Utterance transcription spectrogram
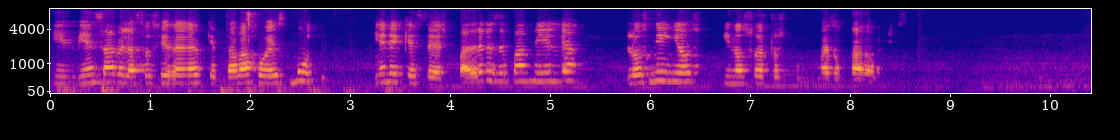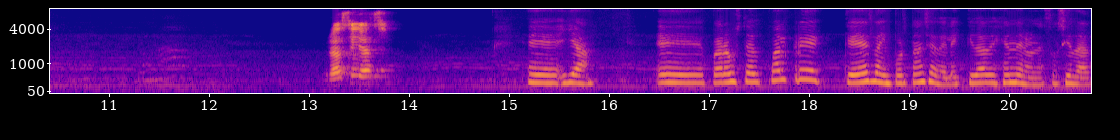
y bien sabe la sociedad que el trabajo es mutuo. Tiene que ser padres de familia, los niños y nosotros como educadores. Gracias. Eh, ya. Eh, para usted, ¿cuál cree que es la importancia de la equidad de género en la sociedad?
